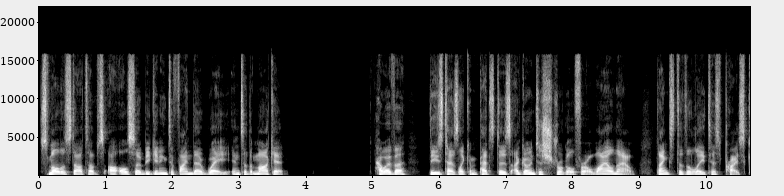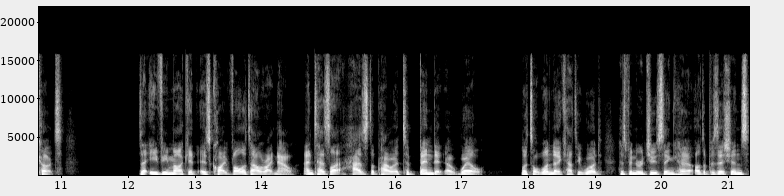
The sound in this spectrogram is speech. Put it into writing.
Smaller startups are also beginning to find their way into the market. However, these Tesla competitors are going to struggle for a while now, thanks to the latest price cut. The EV market is quite volatile right now, and Tesla has the power to bend it at will. Little wonder Cathie Wood has been reducing her other positions,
